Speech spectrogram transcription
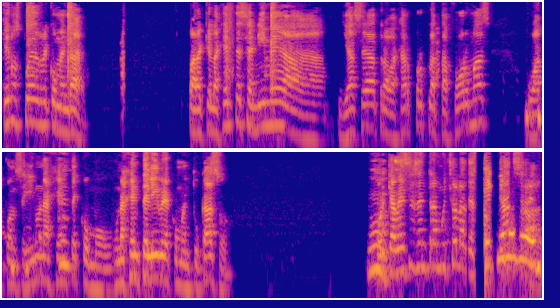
¿Qué nos puedes recomendar? Para que la gente se anime a, ya sea a trabajar por plataformas o a conseguir un agente como, un agente libre como en tu caso. Porque a veces entra mucho la desconfianza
